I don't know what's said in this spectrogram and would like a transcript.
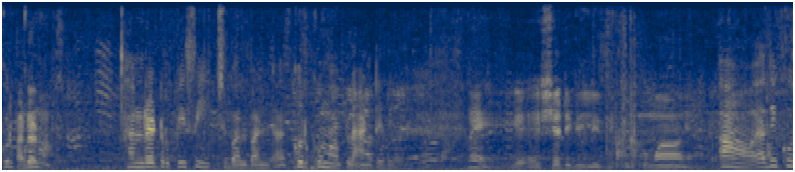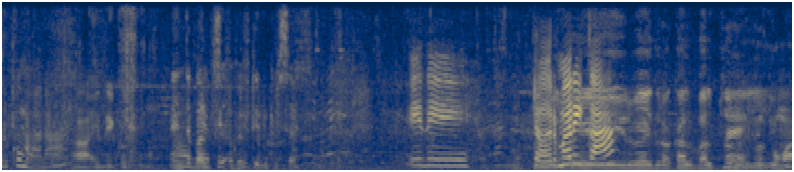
curcuma hundred rupees each bulb అంట. కుర్కుమా ప్లాంట్ ఇది. नहीं ये एशियाटिक लिली थी कुरकुमा ఆ, అది కుర్కుమానా हाँ इदी कुरकुमा ఎంత బల్బ్స్ ఫిఫ్టీ రూపీస్ సార్ ఇది టర్మరికా ఇరవై ఐదు రకాల బల్బ్స్ नहीं कुरकुमा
